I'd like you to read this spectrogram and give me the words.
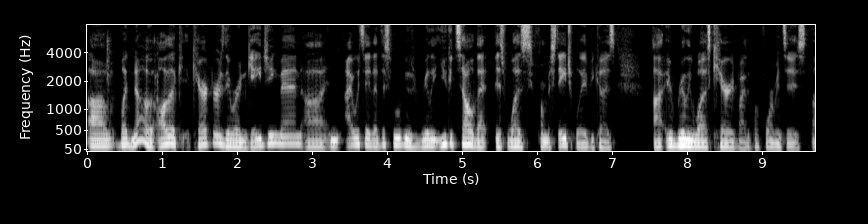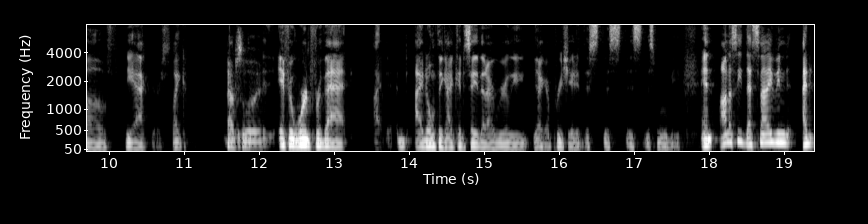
Um, but no, all the characters they were engaging, man. Uh, and I would say that this movie was really you could tell that this was from a stage play because uh, it really was carried by the performances of the actors. Like, absolutely, if it weren't for that, I, don't think I could say that I really like appreciated this this this this movie. And honestly, that's not even I,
